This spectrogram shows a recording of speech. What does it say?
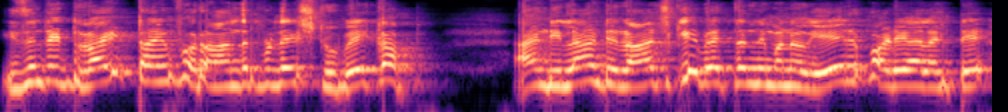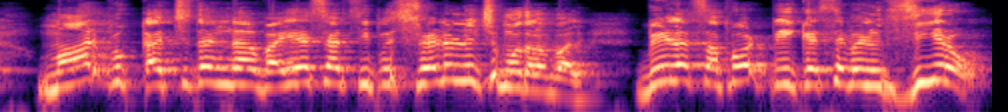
Isn't it right time for Andhra Pradesh to wake up and ఇలాంటి రాజకీయవేత్తల్ని మనం ఏర్పడేయాలంటే మార్పు ఖచ్చితంగా వైఎస్ఆర్సీపీ శ్రేణుల నుంచి మొదలవ్వాలి. వీళ్ళ సపోర్ట్ పీకేసే వీళ్ళు జీరో.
